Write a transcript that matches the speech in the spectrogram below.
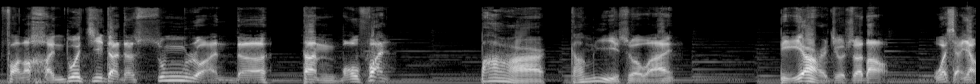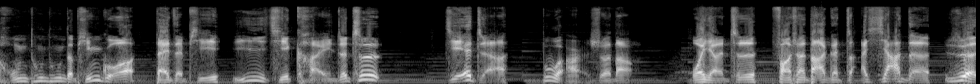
放了很多鸡蛋的松软的。蛋包饭，巴尔刚一说完，比尔就说道：“我想要红彤彤的苹果，带着皮一起啃着吃。”接着，布尔说道：“我想吃放上大个炸虾的热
